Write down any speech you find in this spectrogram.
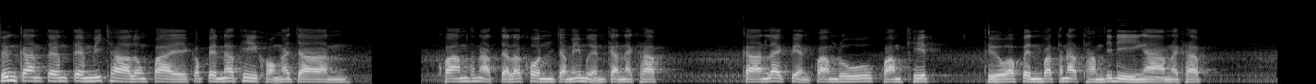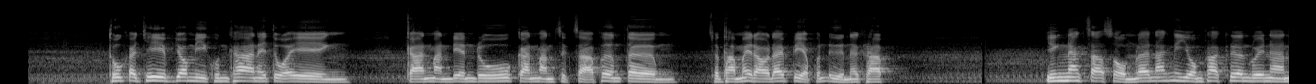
ซึ่งการเติมเต็มวิชาลงไปก็เป็นหน้าที่ของอาจารย์ ความถนัดแต่ละคนจะไม่เหมือนกันนะครับ การแลกเปลี่ยนความรู้ความคิด ถือว่าเป็นวัฒนธรรมที่ดีงามนะครับ ทุกอาชีพย่อมมีคุณค่าในตัวเอง การหมั่นเรียนรู้การหมั่นศึกษาเพิ่มเติม จะทำให้เราได้เปรียบคนอื่นนะครับ ยิ่งนักสะสมและนักนิยมพระเครื่องด้วยนั้น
